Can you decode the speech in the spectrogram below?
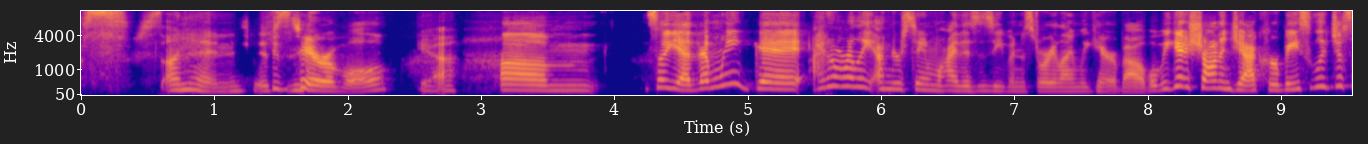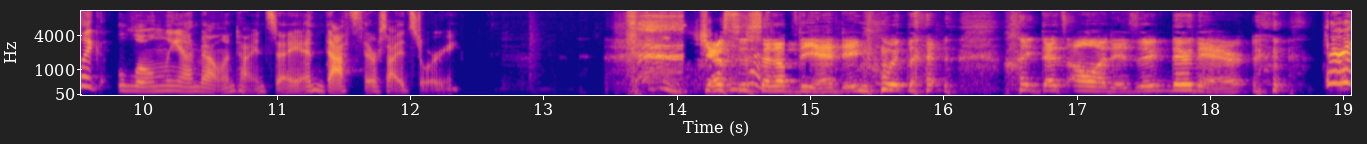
is. She's unhinged. She's terrible. Yeah. Um, so yeah, then we get I don't really understand why this is even a storyline we care about, but we get Sean and Jack who are basically just like lonely on Valentine's Day, and that's their side story. Just to set up the ending with that. Like that's all it is. They're they're there. They're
